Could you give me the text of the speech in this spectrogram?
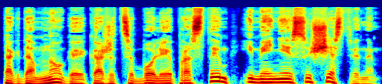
Тогда многое кажется более простым и менее существенным.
